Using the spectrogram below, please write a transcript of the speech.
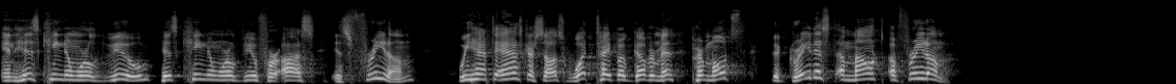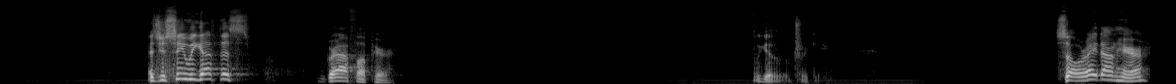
in his kingdom worldview, his kingdom worldview for us is freedom. We have to ask ourselves what type of government promotes the greatest amount of freedom? As you see, we got this graph up here. we get a little tricky. So right down here,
